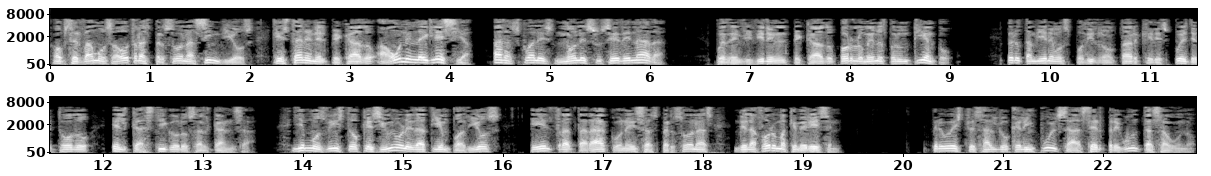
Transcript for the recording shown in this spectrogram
observamos a otras personas sin Dios que están en el pecado, aún en la iglesia, a las cuales no les sucede nada. Pueden vivir en el pecado por lo menos por un tiempo. Pero también hemos podido notar que después de todo el castigo los alcanza. Y hemos visto que si uno le da tiempo a Dios, Él tratará con esas personas de la forma que merecen. Pero esto es algo que le impulsa a hacer preguntas a uno.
